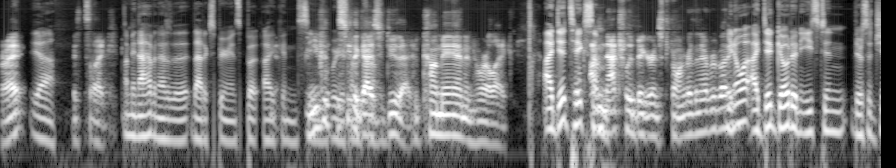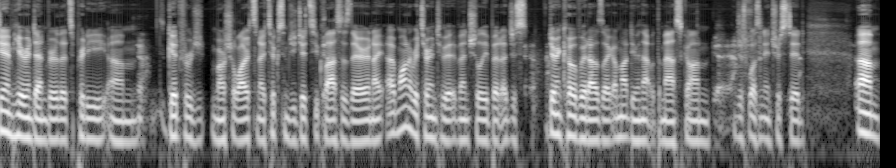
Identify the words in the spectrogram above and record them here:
right? yeah. It's like I mean, I haven't had that experience, but I Yeah. can see. you can see the guys from. who do that, who come in and who are like, I did take some. I'm naturally bigger and stronger than everybody. You know what? I did go to an Easton. There's a gym here in Denver that's pretty um, Yeah. good for j- martial arts, and I took some jujitsu classes there, and I, I want to return to it eventually. But I just during COVID, I was like, I'm not doing that with the mask on. Yeah, I just wasn't interested. Um,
